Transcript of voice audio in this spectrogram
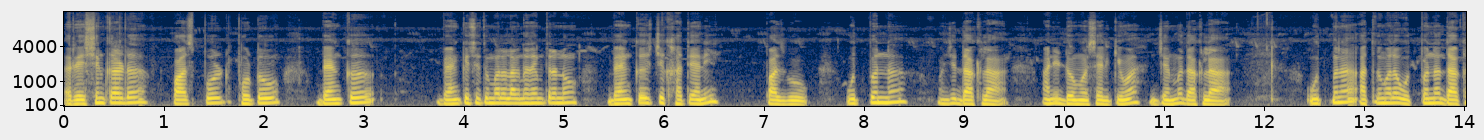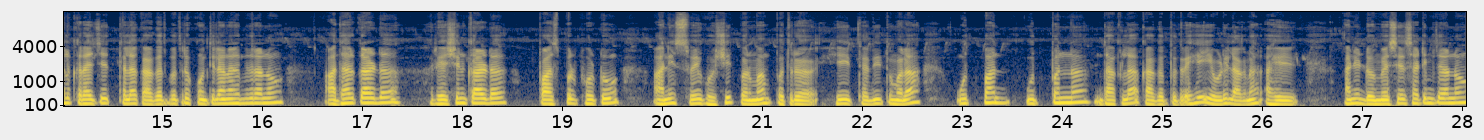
Ration card passport photo bank बँकेचे तुम्हाला लागणार आहे मित्रांनो बँकेचे खाते आणि पासबुक. उत्पन्न म्हणजे दाखला आणि डोमसाईल किंवा जन्म दाखला. उत्पन्न आता तुम्हाला उत्पन्न दाखल करायचे त्याला कागदपत्र कोणते लागणार आहे मित्रांनो? Aadhaar card ration card passport photo आणि स्वयंघोषित प्रमाणपत्र. हे इत्यादी तुम्हाला उत्पाद उत्पन्न दाखला कागदपत्र हे एवढे लागणार आहे आणि डोमेसेलसाठी मित्रांनो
